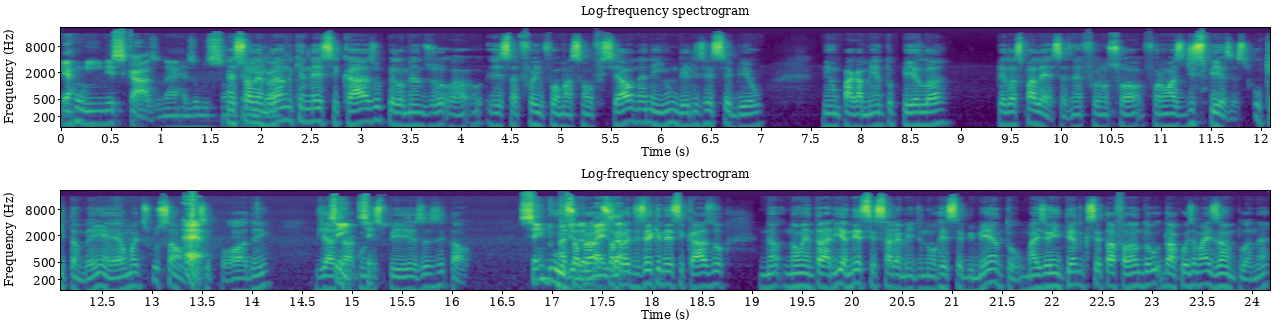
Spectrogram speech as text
é ruim nesse caso, né? A resolução. É só lembrando que nesse caso, pelo menos essa foi informação oficial, né? Nenhum deles recebeu nenhum pagamento pela pelas palestras, né? Foram só foram as despesas, o que também é uma discussão, né? é. né? se podem viajar Sim, com sem, despesas e tal. Sem dúvida. Mas só para a... dizer que nesse caso não, não, entraria necessariamente no recebimento, mas eu entendo que você está falando da coisa mais ampla, né?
